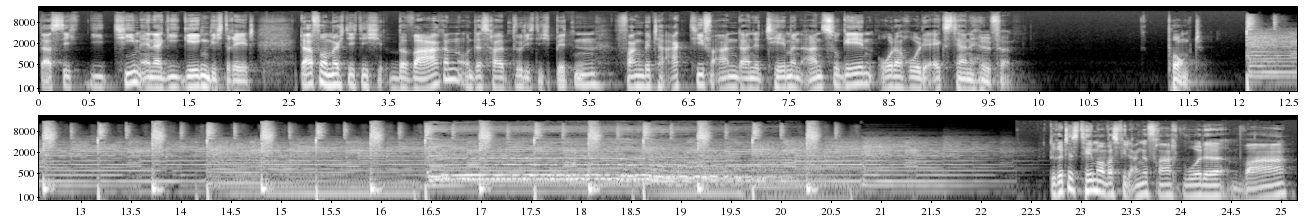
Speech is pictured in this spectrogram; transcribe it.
dass sich die Teamenergie gegen dich dreht. Davor möchte ich dich bewahren und deshalb würde ich dich bitten, fang bitte aktiv an, deine Themen anzugehen oder hol dir externe Hilfe. Punkt. Drittes Thema, was viel angefragt wurde, war,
